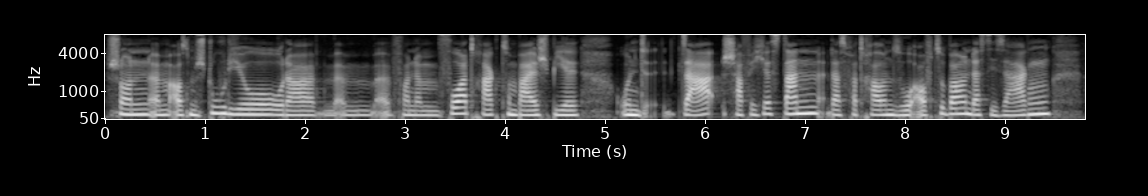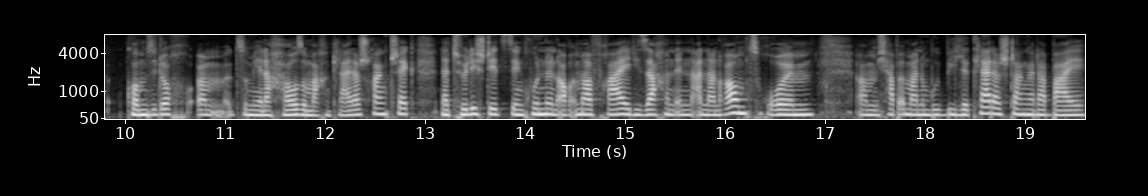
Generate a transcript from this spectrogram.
schon ähm, aus dem Studio oder ähm, äh, von einem Vortrag zum Beispiel. Und da schaffe ich es dann, das Vertrauen so aufzubauen, dass sie sagen, kommen Sie doch ähm, zu mir nach Hause, machen Kleiderschrankcheck. Natürlich steht es den Kunden auch immer frei, die Sachen in einen anderen Raum zu räumen. Ähm, ich habe immer eine mobile Kleiderstange dabei,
